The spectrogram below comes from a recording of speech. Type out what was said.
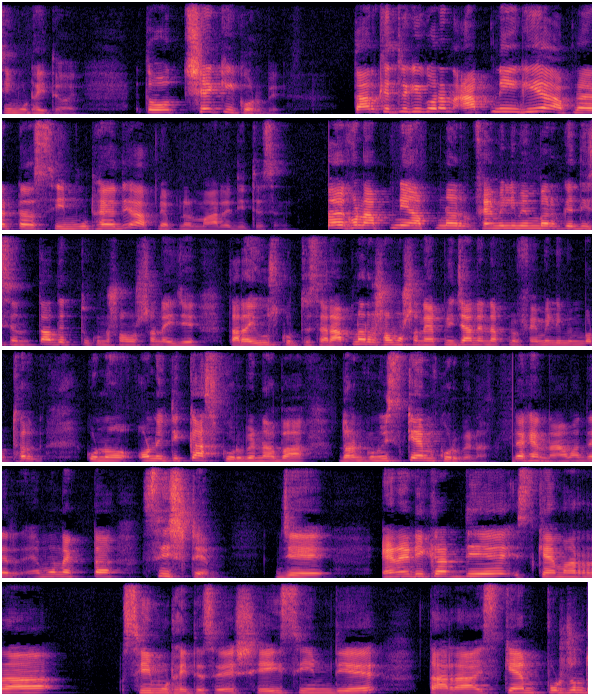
সিম উঠাইতে হয়। তো সে কি করবে? তার ক্ষেত্রে কি করেন? আপনি গিয়ে আপনার একটা সিম উঠাই দিয়ে আপনি আপনার মারে দিতেছেন। এখন আপনি আপনার ফ্যামিলি মেম্বারকে দিছেন, তাদের তো কোনো সমস্যা নেই যে তারা ইউজ করতেছে। আর আপনারও সমস্যা নেই, আপনি জানেন আপনার ফ্যামিলি মেম্বার ধর কোনো অনৈতিক কাজ করবে না বা ধরেন কোনো স্ক্যাম করবে না। দেখেন আমাদের এমন একটা সিস্টেম যে এনআইডি কার্ড দিয়ে স্ক্যামাররা সিম উঠাইতেছে, সেই সিম দিয়ে তারা স্ক্যাম পর্যন্ত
